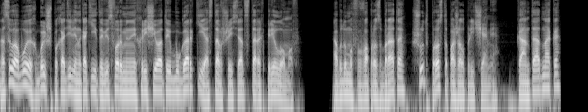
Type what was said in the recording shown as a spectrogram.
Носы у обоих больше походили на какие-то бесформенные хрящеватые бугорки, оставшиеся от старых переломов. Обдумав вопрос брата, Шут просто пожал плечами. Канте, однако,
